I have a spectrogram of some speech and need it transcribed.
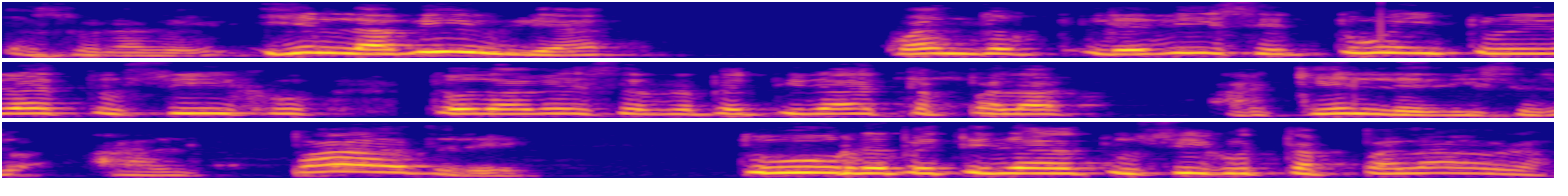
Es una Y en la Biblia, cuando le dice, tú instruirás a tus hijos, toda vez se repetirá estas palabras. ¿A quién le dice eso? Al Padre. Tú repetirás a tus hijos estas palabras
